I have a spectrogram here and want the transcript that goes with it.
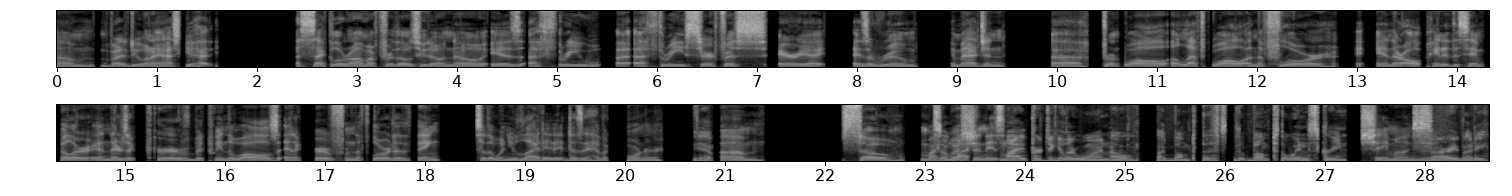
um, but I do want to ask you: how, a cyclorama, for those who don't know, is a three a, three surface area as a room. Imagine a front wall, a left wall, and the floor, and they're all painted the same color. And there's a curve between the walls and a curve from the floor to the thing, so that when you light it, it doesn't have a corner. Yep. Um. So my So question is: My particular one, oh, I bumped the the bumped the windscreen. Shame on you. Sorry, buddy.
